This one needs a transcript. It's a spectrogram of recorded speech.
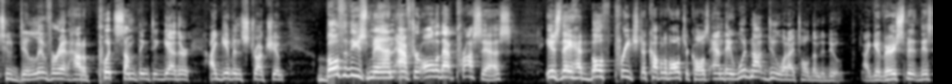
to deliver it, how to put something together. I give instruction. Both of these men, after all of that process, is they had both preached a couple of altar calls and they would not do what I told them to do. I get very specific. This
